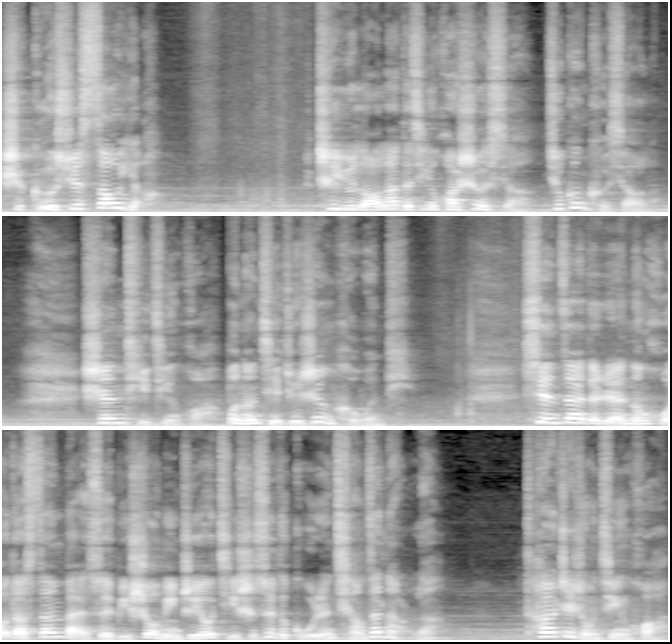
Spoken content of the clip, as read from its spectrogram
是隔靴搔痒。至于劳拉的进化设想，就更可笑了，身体进化不能解决任何问题。现在的人能活到三百岁，比寿命只有几十岁的古人强在哪儿了？他这种进化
